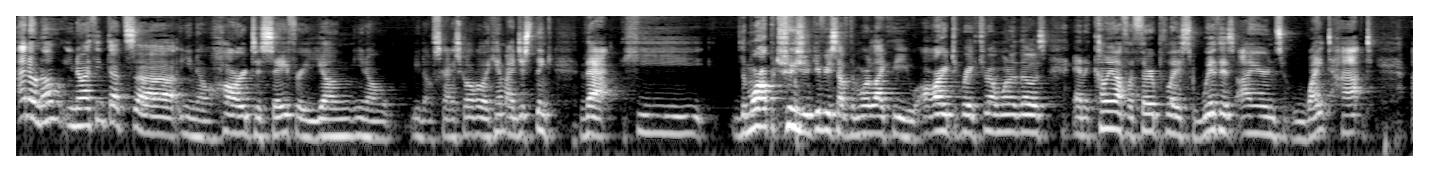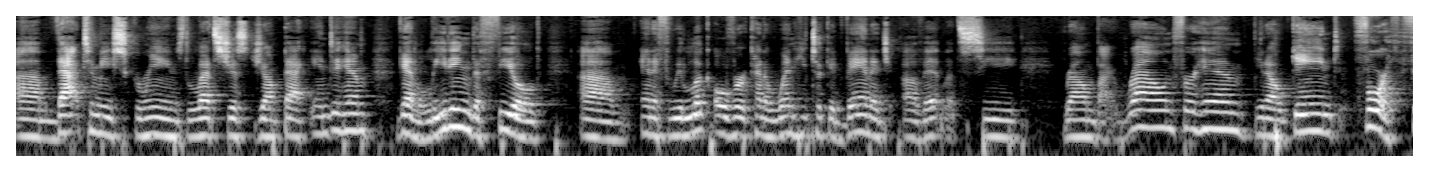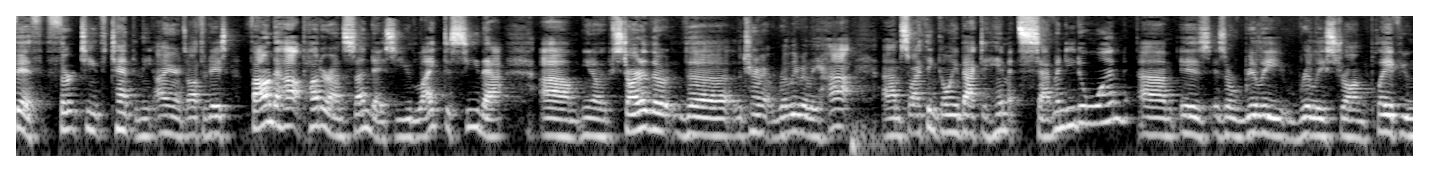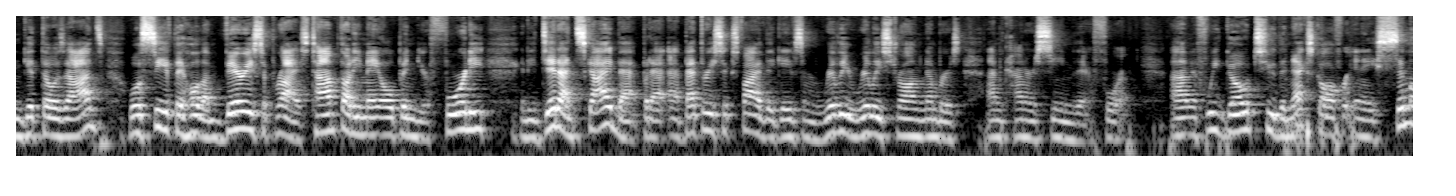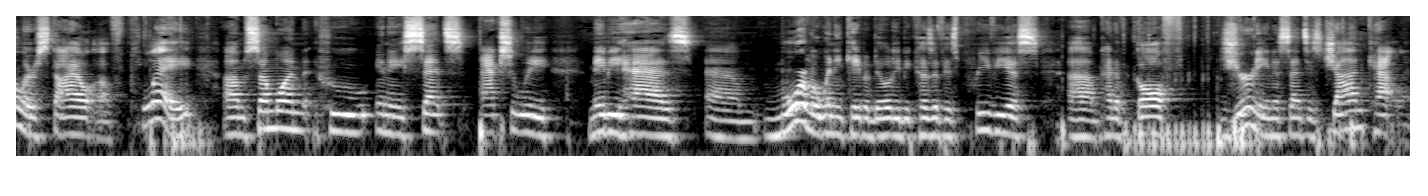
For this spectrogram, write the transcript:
I don't know. You know, I think that's uh, you know hard to say for a young you know you know Scottish golfer like him. I just think that he the more opportunities you give yourself, the more likely you are to break through on one of those. And coming off a third place with his irons white hot um, that to me screams, let's just jump back into him. Again, leading the field. Um, and if we look over kind of when he took advantage of it, let's see round by round for him. You know, gained fourth, fifth, 13th, 10th in the irons all three days. Found a hot putter on Sunday. So you like to see that. Um, you know, started the, the, the tournament really, really hot um, so I think going back to him at 70 to 1 um, is, is a really, really strong play if you can get those odds. We'll see if they hold. I'm very surprised. Tom thought he may open near 40, and he did on Skybet, but at, at Bet365, they gave some really, really strong numbers on Connor Syme there for it. Um, if we go to the next golfer in a similar style of play, um, someone who, in a sense, actually maybe has um, more of a winning capability because of his previous um, kind of golf journey, in a sense, is John Catlin.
